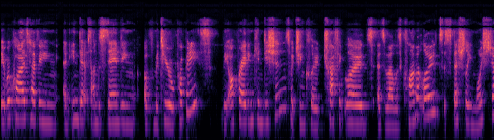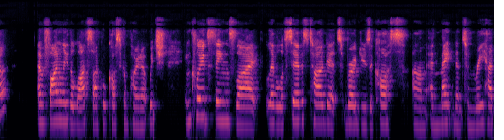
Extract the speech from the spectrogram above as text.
It requires having an in-depth understanding of material properties, the operating conditions, which include traffic loads as well as climate loads, especially moisture, and finally the life cycle cost component, which includes things like level of service targets, road user costs, um, and maintenance and rehab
